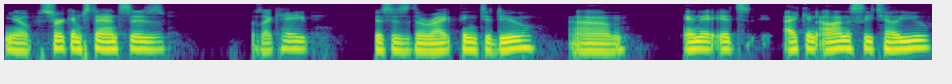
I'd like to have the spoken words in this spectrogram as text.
you know, circumstances was like, hey, this is the right thing to do. Um, and it, it's I can honestly tell you,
